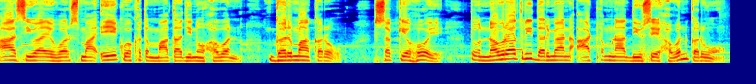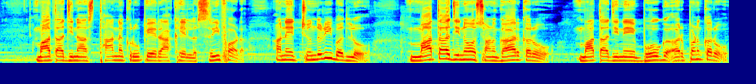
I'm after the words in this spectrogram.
આ સિવાય વર્ષમાં એક વખત માતાજીનું હવન ઘરમાં કરો. શક્ય હોય તો નવરાત્રિ દરમિયાન આઠમના દિવસે હવન કરવું. માતાજીના સ્થાનક રૂપે રાખેલ શ્રીફળ અને ચુંદડી બદલો. માતાજીનો શણગાર કરો. માતાજીને ભોગ અર્પણ કરો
